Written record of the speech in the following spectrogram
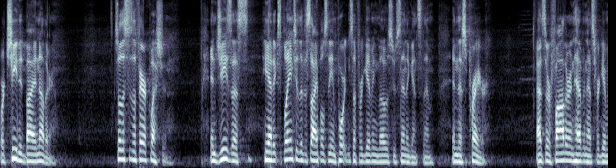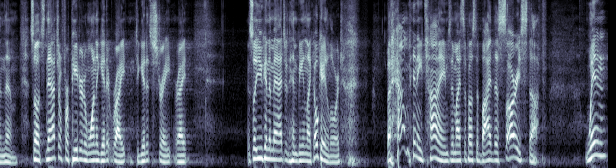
or cheated by another? So, this is a fair question. And Jesus, he had explained to the disciples the importance of forgiving those who sin against them in this prayer. as their Father in heaven has forgiven them. So it's natural for Peter to want to get it right, to get it straight, right? And so you can imagine him being like, okay, Lord, but how many times am I supposed to buy this sorry stuff? When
